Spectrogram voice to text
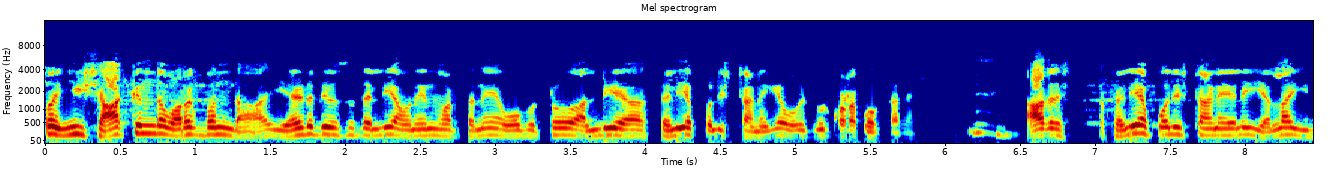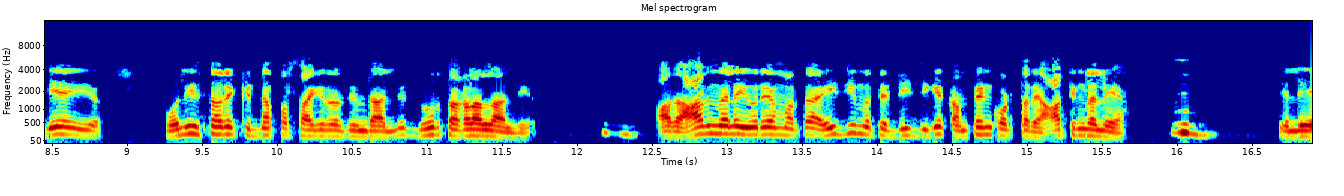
ಸೊ ಈ ಶಾಕ್ ಇಂದ ಹೊರಗ್ ಬಂದ ಎರಡು ದಿವಸದಲ್ಲಿ ಅವನೇನ್ ಮಾಡ್ತಾನೆ ಹೋಗ್ಬಿಟ್ಟು ಅಲ್ಲಿ ಸ್ಥಳೀಯ ಪೊಲೀಸ್ ಠಾಣೆಗೆ ಹೋಗಿ ದೂರ್ ಕೊಡಕ್ ಹೋಗ್ತಾನೆ. ಹ್ಮ್. ಆದ್ರೆ ಸ್ಥಳೀಯ ಪೊಲೀಸ್ ಠಾಣೆಯಲ್ಲಿ ಎಲ್ಲ ಇದೇ ಪೊಲೀಸ್ನವರೇ ಕಿಡ್ನಾಪರ್ಸ್ ಆಗಿರೋದ್ರಿಂದ ಅಲ್ಲಿ ದೂರ್ ತಗೊಳಲ್ಲ ಅಲ್ಲಿ. ಅದಾದ್ಮೇಲೆ ಇವ್ರು ಏನ್ ಮಾಡ್ತಾರೆ ಐಜಿ ಜಿ ಮತ್ತೆ ಡಿ ಜಿಗೆ ಕಂಪ್ಲೇಂಟ್ ಕೊಡ್ತಾರೆ ಆ ತಿಂಗಳಲ್ಲಿ. ಇಲ್ಲಿ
